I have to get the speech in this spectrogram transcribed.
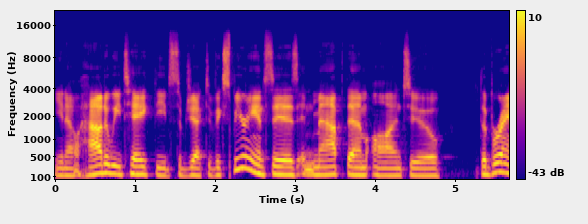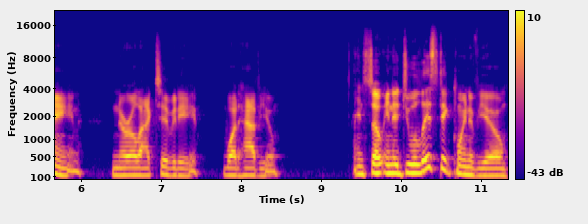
you know, how do we take these subjective experiences and map them onto the brain, neural activity, what have you. And so, in a dualistic point of view,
